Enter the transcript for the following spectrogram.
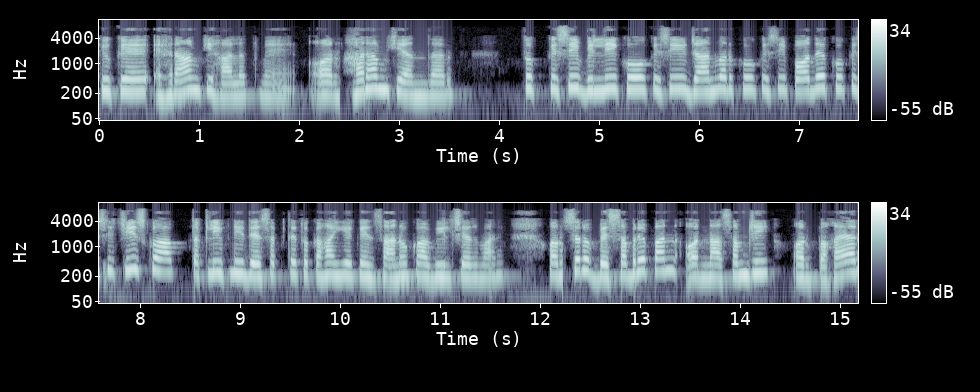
کیونکہ احرام کی حالت میں اور حرم کے اندر تو کسی بلی کو، کسی جانور کو، کسی پودے کو، کسی چیز کو آپ تکلیف نہیں دے سکتے، تو کہاں یہ کہ انسانوں کو آپ ویل چیئر مارے؟ اور صرف بے صبر پن اور نہ سمجھی اور بغیر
